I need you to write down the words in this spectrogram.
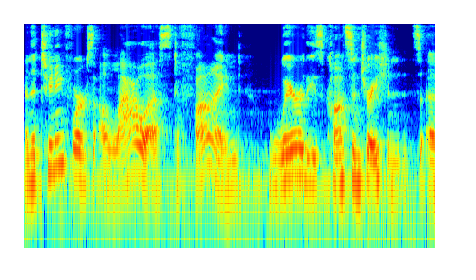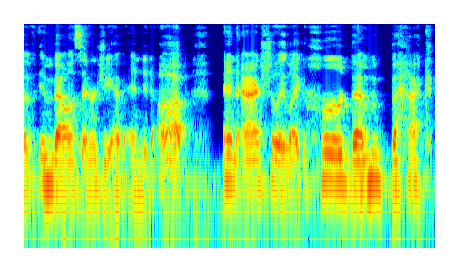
And the tuning forks allow us to find where these concentrations of imbalanced energy have ended up and actually like herd them back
